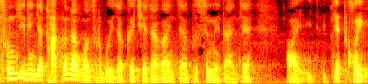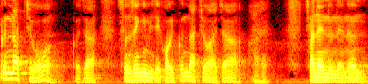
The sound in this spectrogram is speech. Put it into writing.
손질이 이제 다 끝난 것으로 보이자 그 제자가 이제 묻습니다. 이제 아 이제 거의 끝났죠. 그자 선생님 이제 거의 끝났죠 하자 아, 자네 눈에는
